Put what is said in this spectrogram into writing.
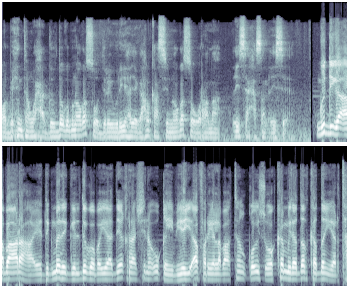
Warbixintan waxaa galdogob nooga soo diray wariyahayaga halkaasi nooga soo warama ciise xasan ciise. Guddiga abaaraha ee degmada geldogob ayaa deeq raashina u qaybiyey afar iyo labaatan qoys oo ka mida dadka danyarta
